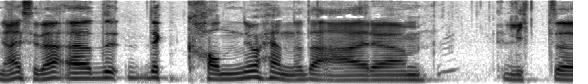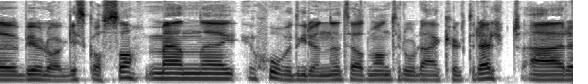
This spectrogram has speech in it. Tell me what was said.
Nei, si det. Eh, det. Det kan jo hende det er eh, litt eh, biologisk også, men hovedgrunnen til at man tror det er kulturelt, er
